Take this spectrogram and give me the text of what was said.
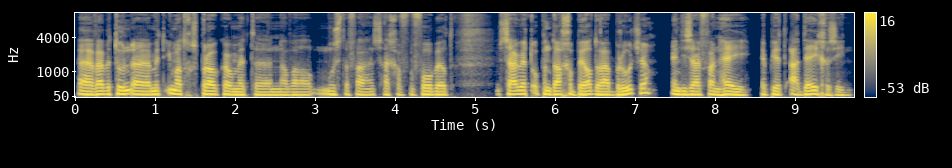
Eh, we hebben toen eh, met iemand gesproken, met eh, Nawal Mustafa. Zij gaf een voorbeeld. Zij werd op een dag gebeld door haar broertje. En die zei van, hey, heb je het AD gezien?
